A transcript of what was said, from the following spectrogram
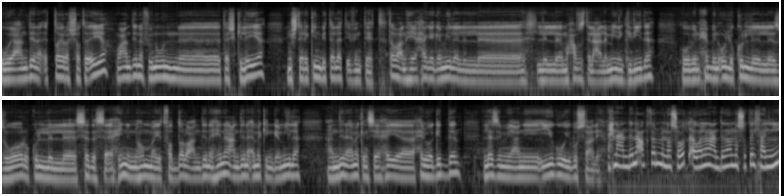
وعندنا الطايرة الشاطئية وعندنا فنون تشكيلية مشتركين بثلاث إيفنتات. طبعا هي حاجة جميلة لمحافظة العالمين الجديدة وبنحب نقول لكل الزوار وكل السادة السائحين إن هم يتفضلوا عندنا هنا. عندنا أماكن جميلة عندنا أماكن سياحية حلوة جدا لازم يعني يجوا ويبصوا عليها. إحنا عندنا أكتر من نشاط اولا عندنا النشاط الفني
